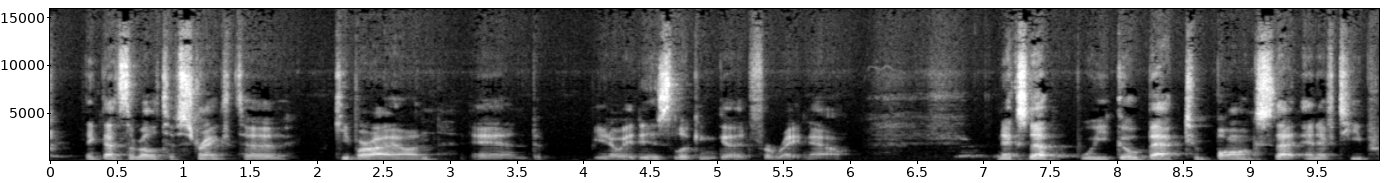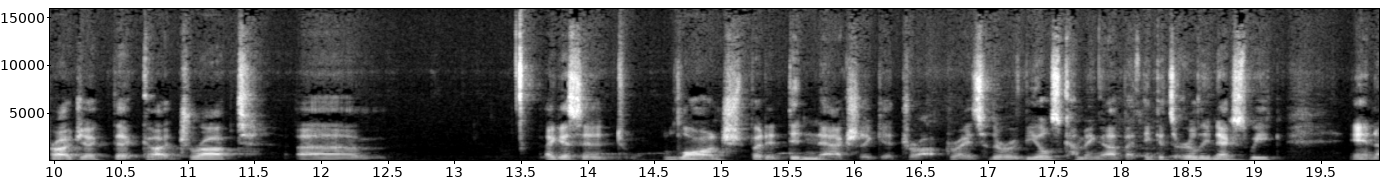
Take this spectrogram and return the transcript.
I think that's the relative strength to keep our eye on. And, you know, it is looking good for right now. Next up, we go back to Bonkz, that NFT project that got dropped. Um, I guess it launched, but it didn't actually get dropped, right? So the reveal's coming up. I think it's early next week. And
